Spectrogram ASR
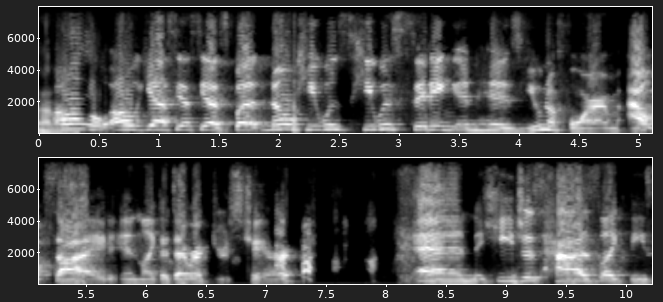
I don't know. Oh, oh yes, yes, yes. But no, he was he was sitting in his uniform outside in like a director's chair. and he just has like these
